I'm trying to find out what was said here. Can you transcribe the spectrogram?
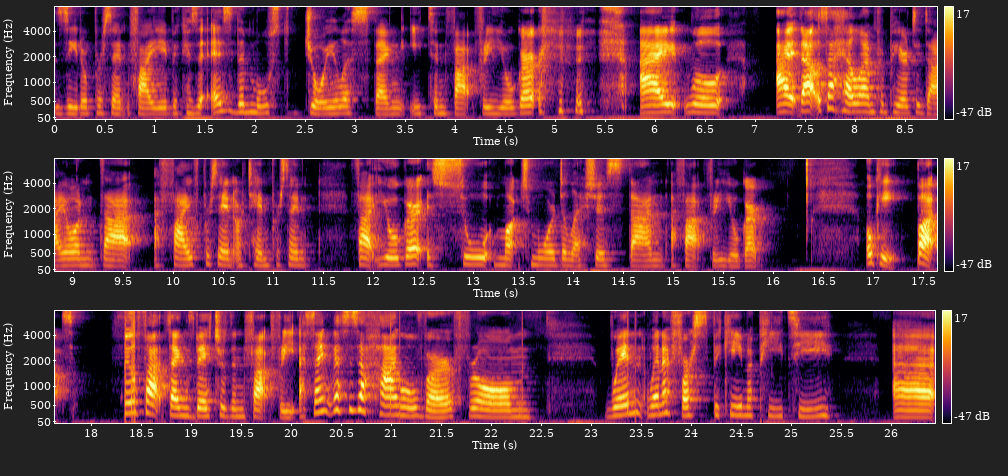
0% Fage because it is the most joyless thing eating fat free yogurt. I will I that was a hill I'm prepared to die on that a 5% or 10% fat yogurt is so much more delicious than a fat-free yogurt. Okay, but full fat things better than fat-free. I think this is a hangover from when when I first became a PT. Uh,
